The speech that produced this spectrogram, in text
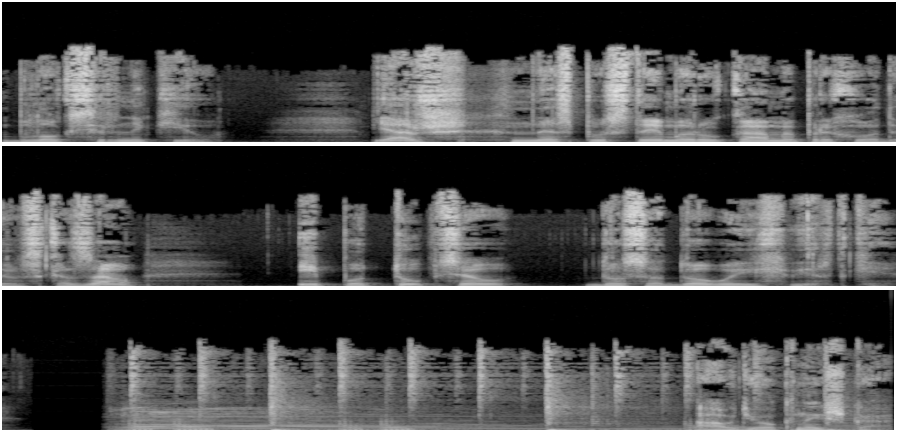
блок сірників. Я ж не з пустими руками приходив, сказав і потупцяв до садової хвіртки. Аудіокнижка.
